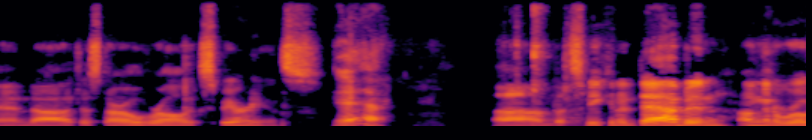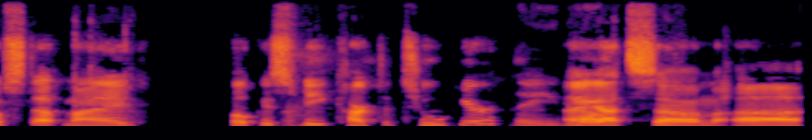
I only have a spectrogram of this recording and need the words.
and uh, just our overall experience. Yeah. Um, but speaking of dabbing, I'm gonna roast up my Focus V Carta 2 here. There you go. I got some uh,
